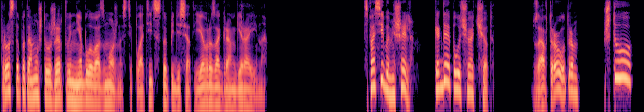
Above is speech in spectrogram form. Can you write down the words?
Просто потому, что у жертвы не было возможности платить 150 евро за грамм героина. «Спасибо, Мишель. Когда я получу отчет?» «Завтра утром». «Что?»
